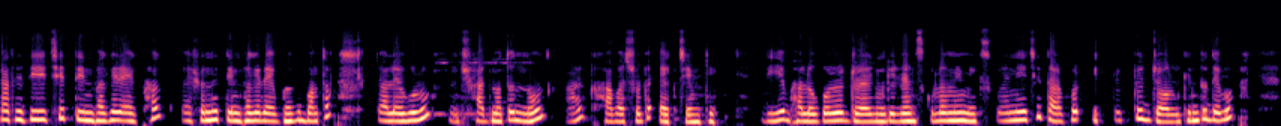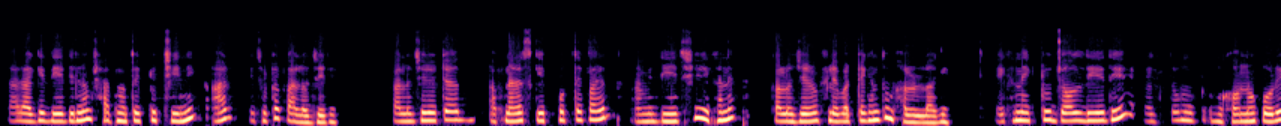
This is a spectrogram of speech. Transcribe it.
সাথে দিয়েছি তিন ভাগের এক ভাগ, বেসনের তিন ভাগের এক ভাগ মতো চালের গুঁড়ো, স্বাদ মতো নুন আর খাবার সোডা এক চিমটি। দিয়ে ভালো করে ড্রাই ইনগ্রিডিয়েন্টসগুলো আমি মিক্স করে নিয়েছি, তারপর একটু একটু জল কিন্তু দেব। তার আগে দিয়ে দিলাম স্বাদ মতো একটু চিনি আর কিছুটা কালো জিরে। কালো জিরেটা আপনারা স্কিপ করতে পারেন। আমি দিয়েছি এখানে কালো জিরের ফ্লেভারটা কিন্তু ভালো লাগে। এখানে একটু জল দিয়ে দিয়ে একদম ঘন করে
